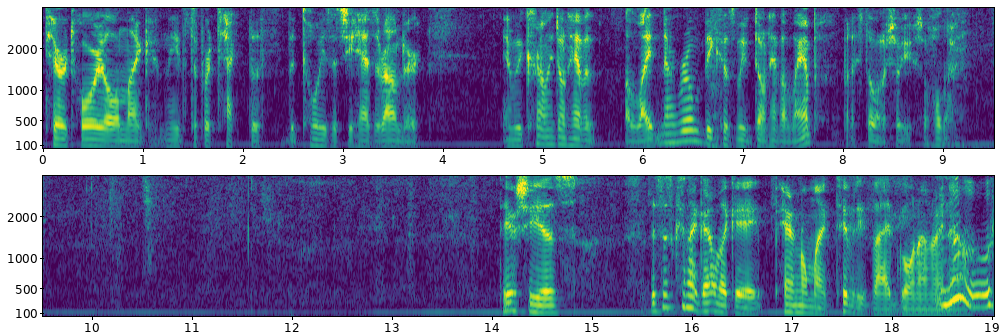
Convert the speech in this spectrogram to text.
territorial and like needs to protect the the toys that she has around her. And we currently don't have a, a light in our room because we don't have a lamp. But I still want to show you. So hold on. There she is. This has kind of got like a paranormal activity vibe going on right now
